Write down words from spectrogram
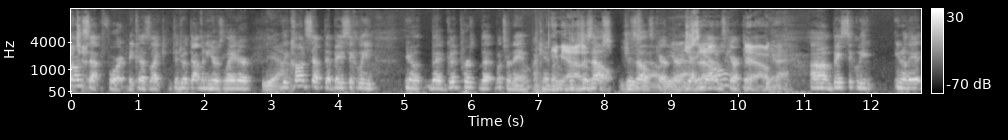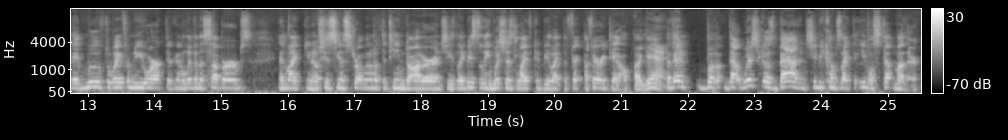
it. concept for it because, like, to do it that many years later. Yeah. The concept that basically, you know, the good person. The what's her name? I can't remember. Amy Adams. Giselle. Giselle's Giselle, character. yeah. Yeah, Giselle? Amy Adams' character. Yeah, okay. yeah. um, basically, you know, they they've moved away from New York. They're going to live in the suburbs, and like, you know, she's you know struggling with the teen daughter, and she's like basically wishes life could be like the fa- a fairy tale. Again. But then, but that wish goes bad, and she becomes like the evil stepmother,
